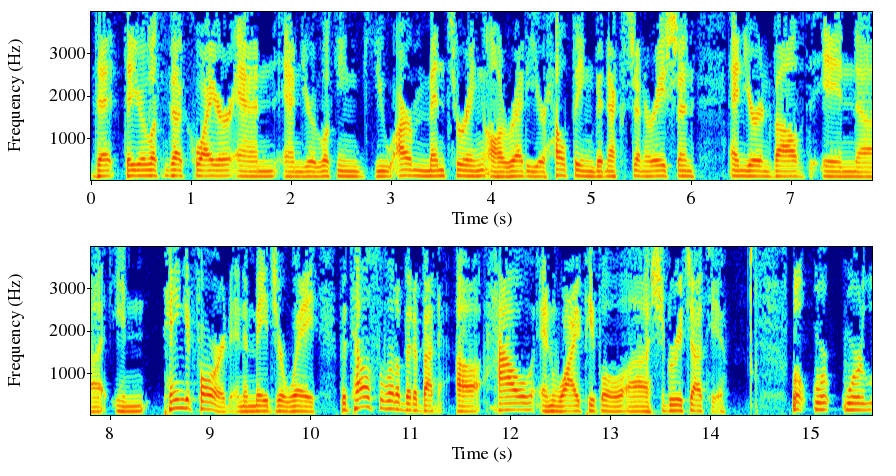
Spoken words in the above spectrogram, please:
that that you're looking to acquire, and and you're looking, you are mentoring already. You're helping the next generation, and you're involved in uh, in paying it forward in a major way. But tell us a little bit about uh, how and why people uh, should reach out to you. Well, we're, we're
